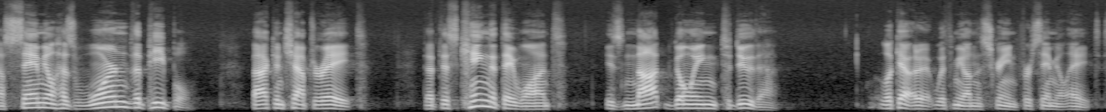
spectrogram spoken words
Now, Samuel has warned the people back in chapter 8 that this king that they want is not going to do that. Look at it with me on the screen, 1 Samuel 8.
